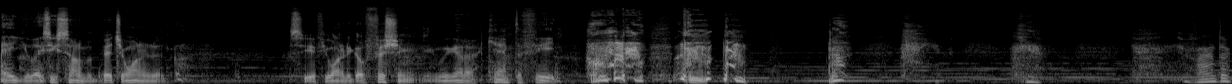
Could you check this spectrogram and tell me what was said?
Hey, you lazy son of a bitch. I wanted to see if you wanted to go fishing. We got a camp to feed. you found her?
